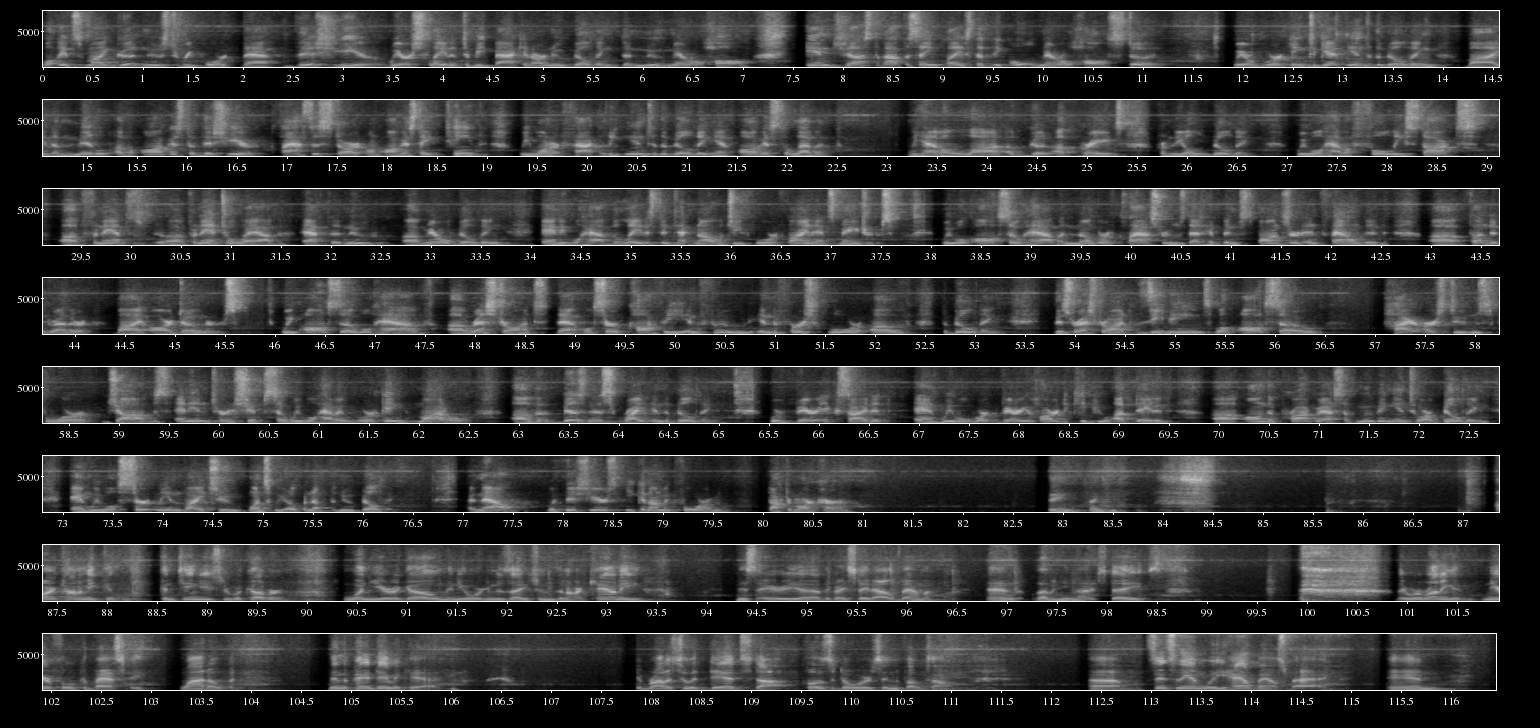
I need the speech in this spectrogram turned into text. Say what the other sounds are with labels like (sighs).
Well, it's my good news to report that this year we are slated to be back in our new building, the new Merrill Hall, in just about the same place that the old Merrill Hall stood. We are working to get into the building by the middle of August of this year. Classes start on August 18th. We want our faculty into the building at August 11th. We have a lot of good upgrades from the old building. We will have a fully stocked uh, finance, uh, financial lab at the new uh, Merrill building, and it will have the latest in technology for finance majors. We will also have a number of classrooms that have been sponsored and founded, uh, funded rather, by our donors. We also will have a restaurant that will serve coffee and food in the first floor of the building. This restaurant, Z Beans, will also hire our students for jobs and internships. So we will have a working model of business right in the building. We're very excited and we will work very hard to keep you updated uh, on the progress of moving into our building. And we will certainly invite you once we open up the new building. And now, with this year's Economic Forum, Dr. Mark Kern. Dean, thank you. Our economy can, continues to recover. One year ago, many organizations in our county, this area, the great state of Alabama, and the beloved United States, (sighs) they were running at near full capacity, wide open. Then the pandemic hit. It brought us to a dead stop. Close the doors, send the folks home. Uh, since then, we have bounced back, and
